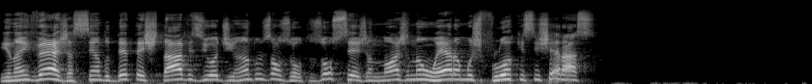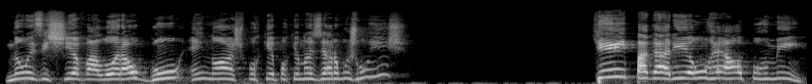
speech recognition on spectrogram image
e na inveja, sendo detestáveis e odiando uns aos outros. Ou seja, nós não éramos flor que se cheirasse não existia valor algum em nós. Por quê? Porque nós éramos ruins. Quem pagaria um real por mim?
